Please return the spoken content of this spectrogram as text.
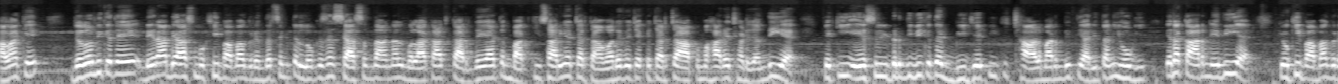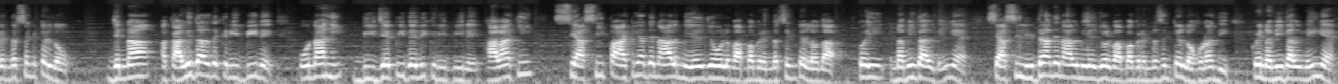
ਹਾਲਾਂਕਿ ਜਦੋਂ ਵੀ ਕਿਤੇ ਡੇਰਾ ਬਿਆਸ ਮੁਖੀ ਬਾਬਾ ਗੁਰਿੰਦਰ ਸਿੰਘ ਢਿੱਲੋਂ ਕਿਸੇ ਸਿਆਸਤਦਾਨ ਨਾਲ ਮੁਲਾਕਾਤ ਕਰਦੇ ਆ ਤੇ ਬਾਕੀ ਸਾਰੀਆਂ ਚਰਚਾਵਾਂ ਦੇ ਵਿੱਚ ਇੱਕ ਚਰਚਾ ਆਪ ਮੁਹਾਰੇ ਛੱਡ ਜਾਂਦੀ ਹੈ ਕਿ ਕੀ ਇਸ ਲੀਡਰ ਦੀ ਵੀ ਕਿਤੇ ਬੀਜੇਪੀ 'ਚ ਛਾਲ ਮਾਰਨ ਦੀ ਤਿਆਰੀ ਤਾਂ ਨਹੀਂ ਹੋਗੀ ਇਹਦਾ ਕਾਰਨ ਇਹ ਵੀ ਹੈ ਕਿਉਂਕਿ ਬਾਬਾ ਗੁਰਿੰਦਰ ਸਿੰਘ ਢਿੱਲੋਂ ਜਿੰਨਾ ਅਕਾਲੀ ਦਲ ਦੇ ਕਰੀਬੀ ਨੇ ਉਹਨਾਂ ਹੀ ਬੀਜੇਪੀ ਦੇ ਵੀ ਕਰੀਬੀ ਨੇ। ਹਾਲਾਂਕਿ ਸਿਆਸੀ ਪਾਰਟੀਆਂ ਦੇ ਨਾਲ ਮੇਲ-ਜੋਲ ਬਾਬਾ ਗੁਰਿੰਦਰ ਸਿੰਘ ਢਿੱਲੋਂ ਦਾ ਕੋਈ ਨਵੀਂ ਗੱਲ ਨਹੀਂ ਹੈ। ਸਿਆਸੀ ਲੀਡਰਾਂ ਦੇ ਨਾਲ ਮੇਲ-ਜੋਲ ਬਾਬਾ ਗੁਰਿੰਦਰ ਸਿੰਘ ਢਿੱਲੋਂ ਹੋਣਾ ਦੀ ਕੋਈ ਨਵੀਂ ਗੱਲ ਨਹੀਂ ਹੈ।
